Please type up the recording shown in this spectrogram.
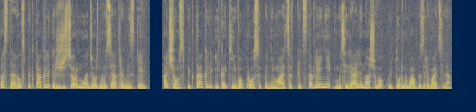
Поставил спектакль режиссер молодежного театра «Мизгирь». О чем спектакль и какие вопросы поднимаются в представлении в материале нашего культурного обозревателя.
